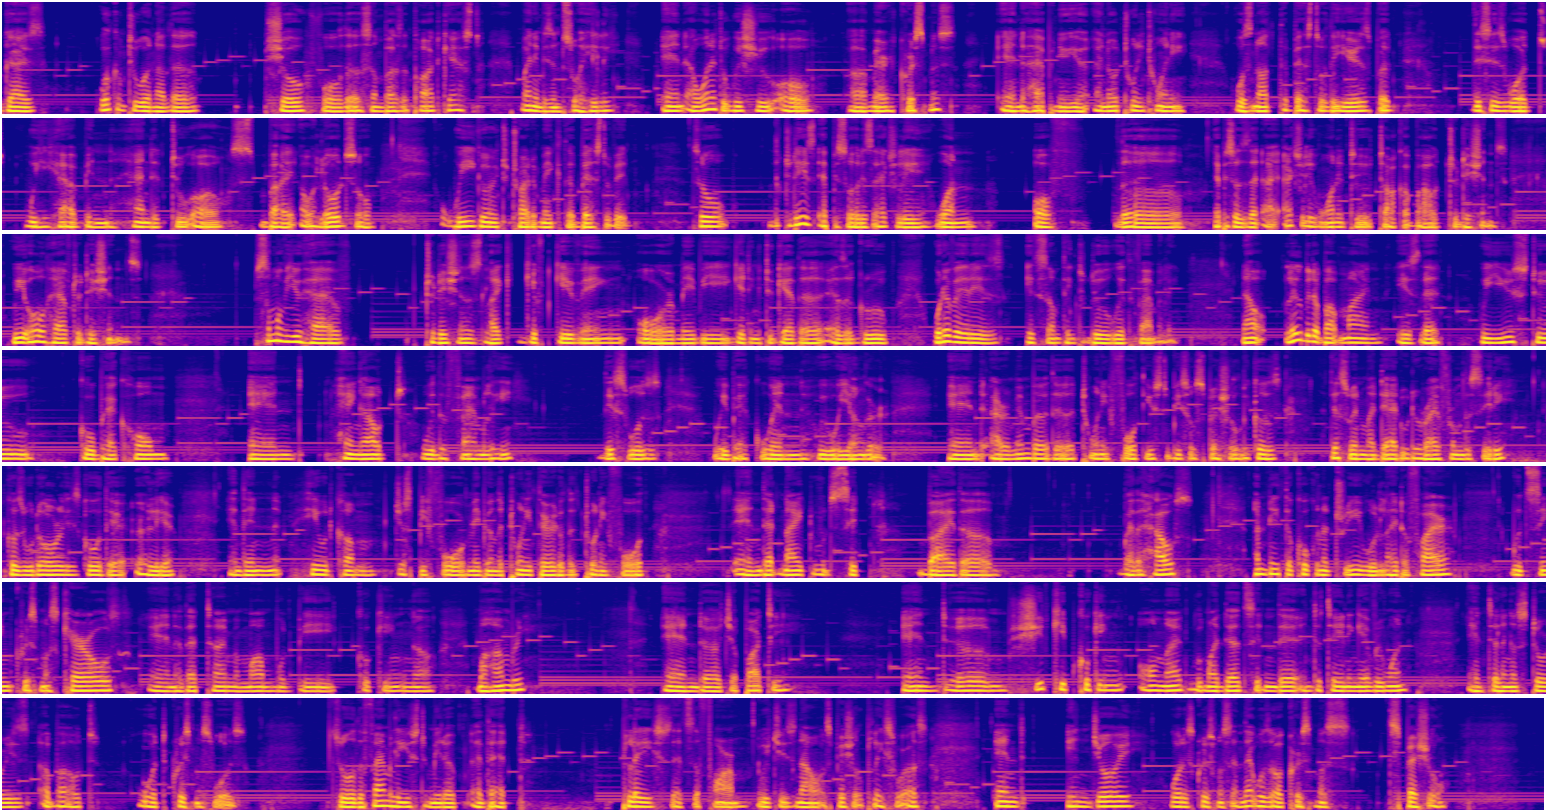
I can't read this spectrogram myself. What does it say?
Guys. Welcome to another show for the Sambaza podcast. My name is Mswahili, and I wanted to wish you all a Merry Christmas and a Happy New Year. I know 2020 was not the best of the years, but this is what we have been handed to us by our Lord, so we're going to try to make the best of it. So, today's episode is actually one of the episodes that I actually wanted to talk about traditions. We all have traditions. Some of you have traditions like gift giving or maybe getting together as a group. Whatever it is, it's something to do with family. Now, a little bit about mine is that we used to go back home and hang out with the family. This was way back when we were younger and I remember the 24th used to be so special because that's when my dad would arrive from the city because we would always go there earlier. And then he would come just before, maybe on the 23rd or the 24th. And that night would sit by the by the house underneath the coconut tree would light a fire would sing christmas carols and at that time my mom would be cooking uh, mahamri and uh, chapati and um, she'd keep cooking all night with my dad sitting there entertaining everyone and telling us stories about what Christmas was. So the family used to meet up at that place that's the farm, which is now a special place for us, and enjoy what is Christmas. And that was our Christmas special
